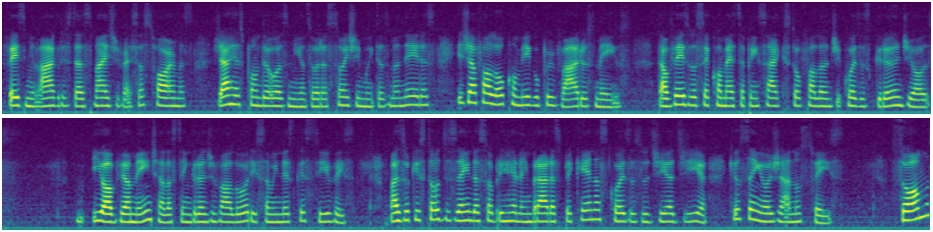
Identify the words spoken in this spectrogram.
fez milagres das mais diversas formas, já respondeu às minhas orações de muitas maneiras e já falou comigo por vários meios. Talvez você comece a pensar que estou falando de coisas grandiosas. E obviamente elas têm grande valor e são inesquecíveis. Mas o que estou dizendo é sobre relembrar as pequenas coisas do dia a dia que o Senhor já nos fez. Somos,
